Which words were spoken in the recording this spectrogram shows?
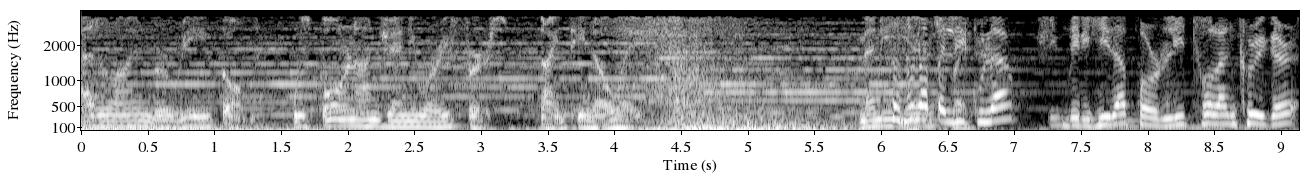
Adeline Marie Bowman was born on January 1st, 1908. Many Esta es una years later. película dirigida por Lee Toland Krieger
